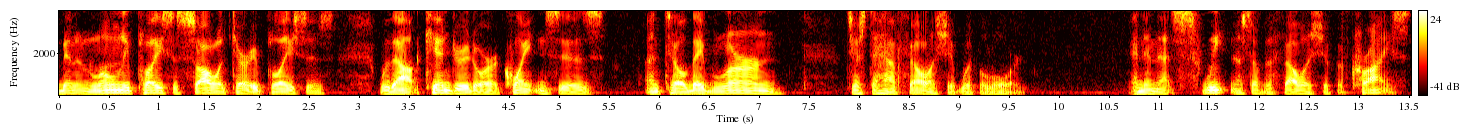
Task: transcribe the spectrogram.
been in lonely places, solitary places, without kindred or acquaintances, until they've learned just to have fellowship with the Lord. And in that sweetness of the fellowship of Christ,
